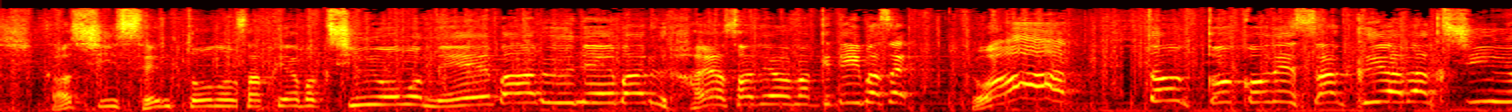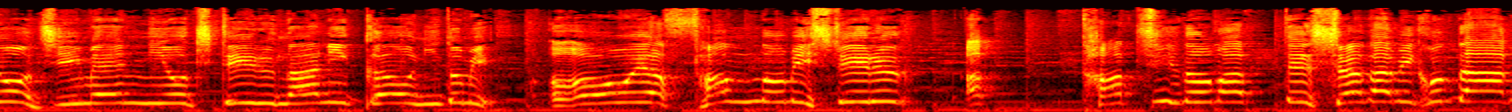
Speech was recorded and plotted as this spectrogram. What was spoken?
しかし先頭の昨夜爆心王も粘る粘る速さでは負けていませんわーっとここで昨夜爆心王地面に落ちている何かを二度見青や三度見しているあ立ち止まってしゃがみ込んだ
